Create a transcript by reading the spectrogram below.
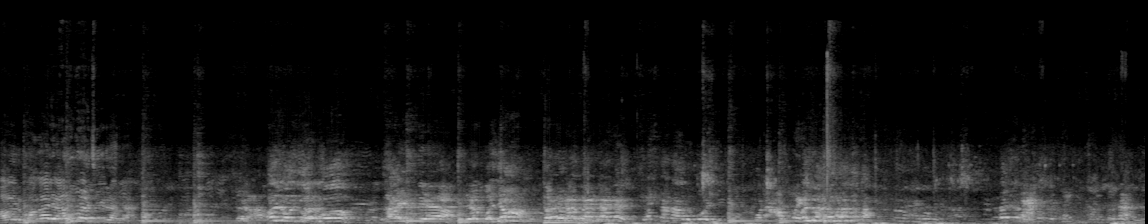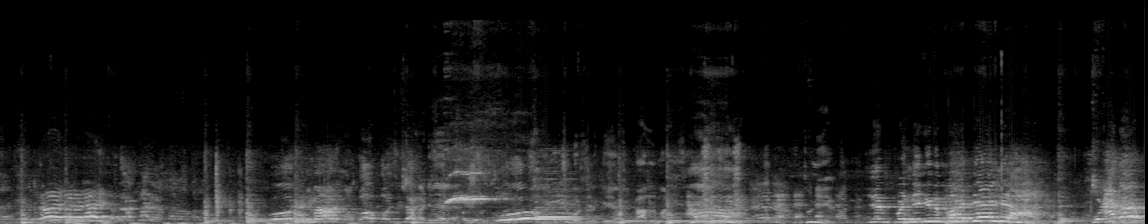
அவர் பங்காளி அனுபவிச்சுக்கிறாங்க ஐயோ, ஐயோ, ஐயோ. ரைட்டு. ஏ பையா. எத்தனை இப்ப நிக்குது பாத்தியா இல்லையா? அதான்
